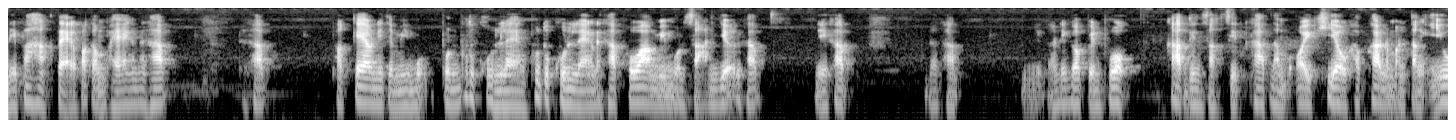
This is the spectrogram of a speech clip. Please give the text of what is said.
นี่พระหักแตกพระกำแพงนะครับ พระแก้วนี่จะมีผลพุทธคุณแรงพุทธคุณแรงนะครับ เพราะว่ามีมวลสารเยอะครับนี่ครับนะครับอันนี้ก็เป็นพวกคาบดินศักดิ์สิทธิ์คาบน้ำอ้อยเคี่ยวครับคาบน้ำมันตังอิ้ว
